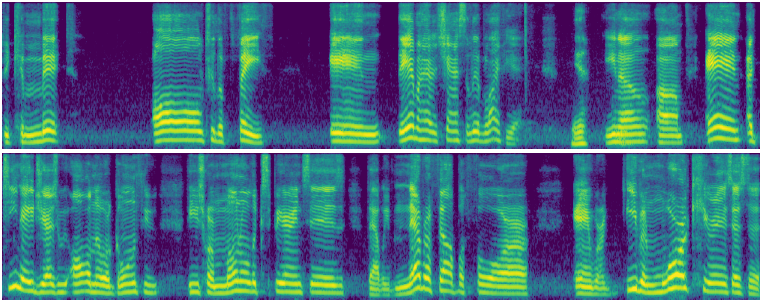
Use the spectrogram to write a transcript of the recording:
to commit all to the faith and they haven't had a chance to live life yet. Yeah. You know, um, and a teenager, as we all know, are going through these hormonal experiences that we've never felt before. And we're even more curious as to,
